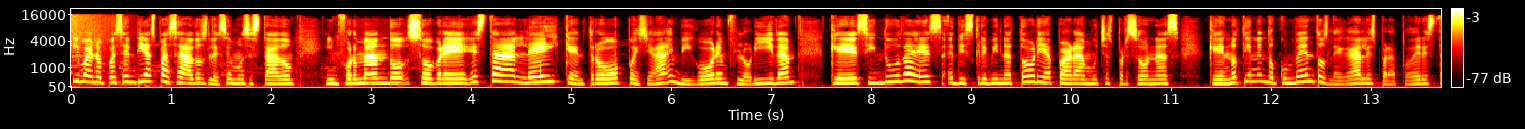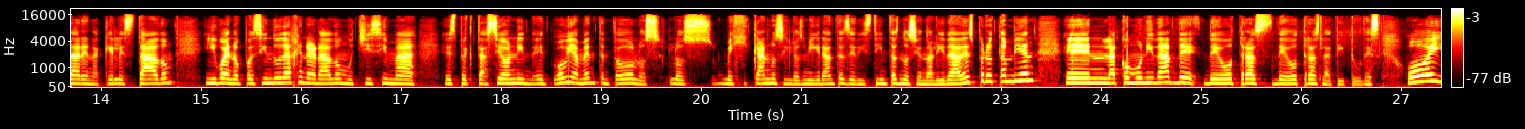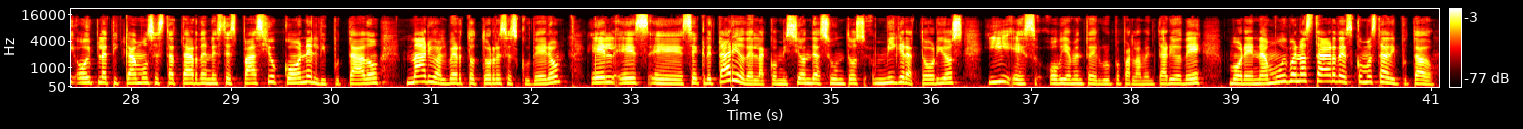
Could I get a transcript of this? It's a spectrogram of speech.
Y bueno, pues en días pasados les hemos estado informando sobre esta ley que entró pues ya en vigor en Florida, que sin duda es discriminatoria para muchas personas que no tienen documentos legales para poder estar en aquel estado. Y bueno, pues sin duda ha generado muchísima expectación, eh, obviamente en todos los, los mexicanos y los migrantes de distintas nacionalidades, pero también en la comunidad de, de, otras, de otras latitudes. Hoy, hoy platicamos esta tarde en este espacio con el diputado Mario Alberto Torres Escudero. Él es eh, secretario de la Comisión de Asuntos Migratorios y es obviamente del grupo parlamentario de Morena. Muy buenas tardes, ¿cómo está, diputado?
